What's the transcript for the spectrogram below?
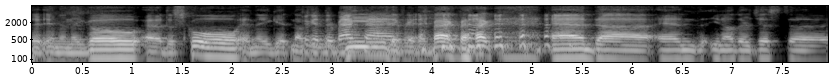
and then they go uh, to school and they get nothing Forget to their eat. backpack. They forget their backpack, and uh, and you know they're just uh,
